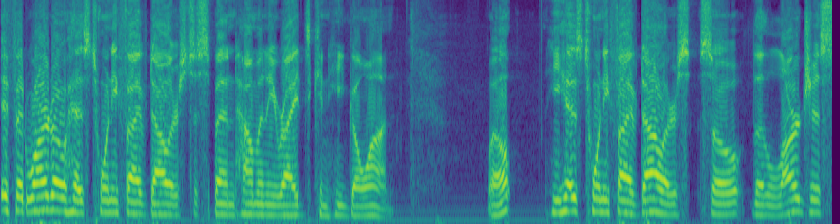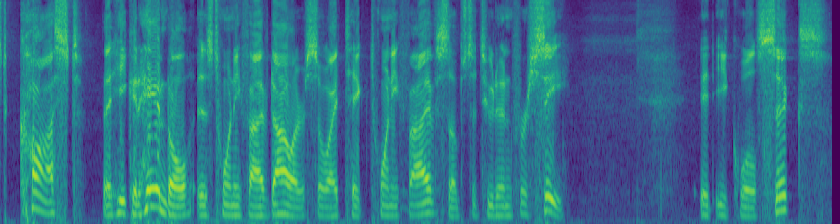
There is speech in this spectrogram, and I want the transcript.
If Eduardo has $25 to spend, how many rides can he go on? Well, he has $25, so the largest cost that he could handle is $25. So I take 25, substitute in for C it equals 6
